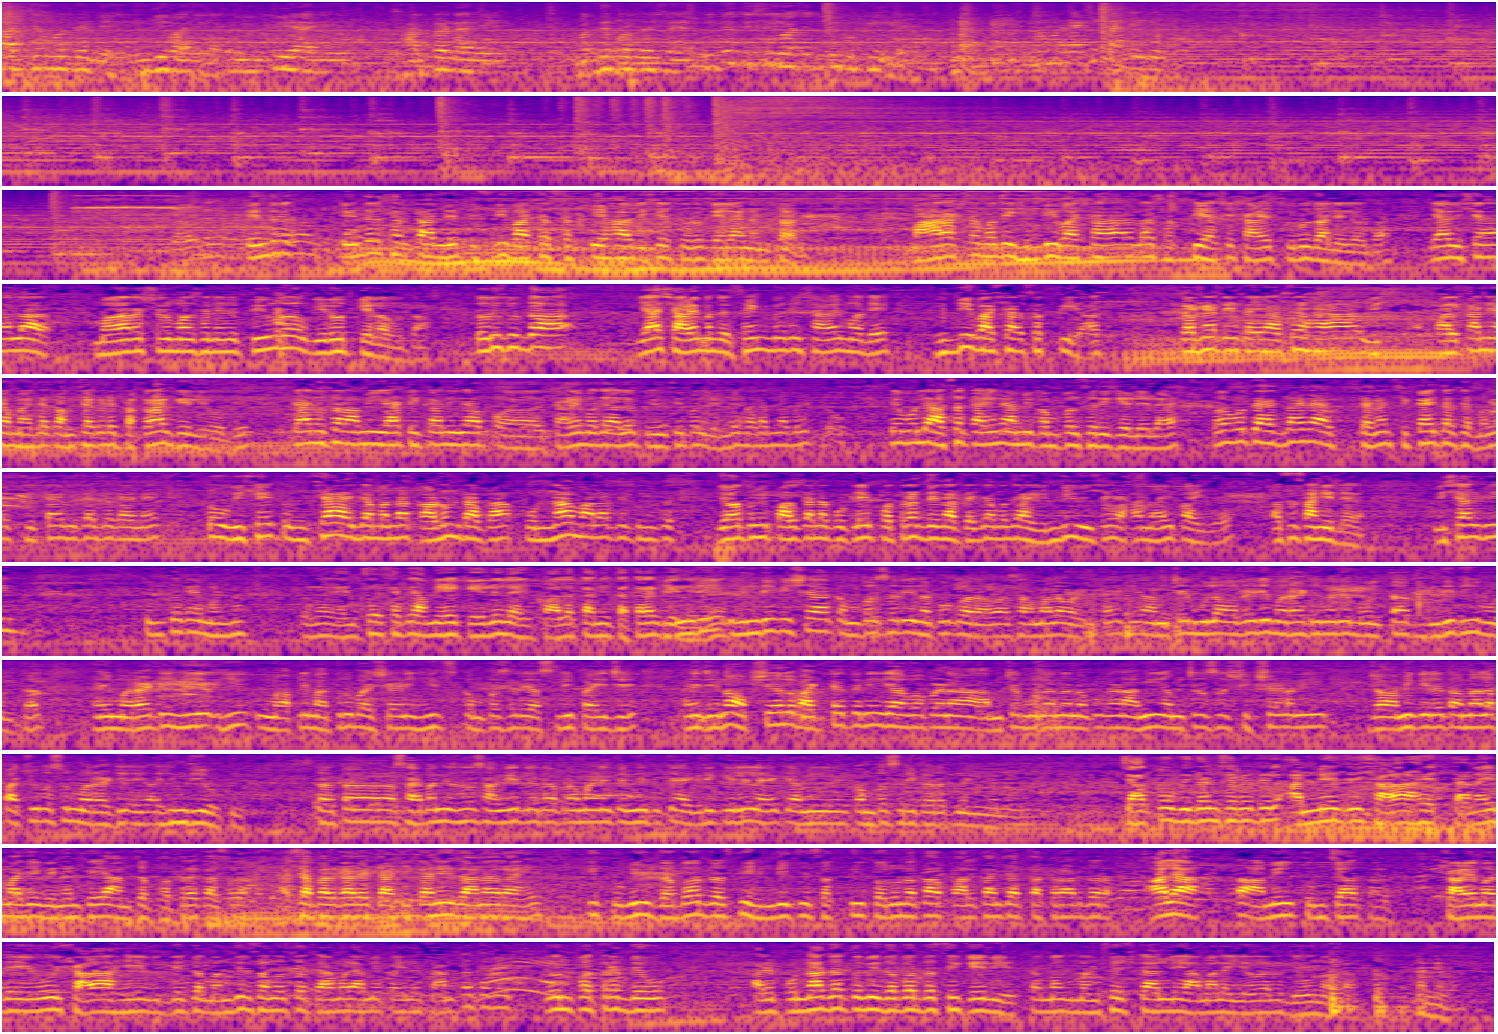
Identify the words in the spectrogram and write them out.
राज्यामध्ये जे हिंदी भाषेला तर युपी आहे झारखंड आहे मध्य प्रदेश आहे इथे तिसरी भाषा तुम्ही कुठली आहे? मराठी का केंद्र केंद्र सरकारने तिसरी भाषा सक्ती हा विषय सुरू केल्यानंतर महाराष्ट्रामध्ये हिंदी भाषाला सक्ती असे शाळेत सुरू झालेलं होतं. या विषयाला महाराष्ट्र माणसाने तीव्र विरोध केला होता. तरीसुद्धा या शाळेमध्ये सेंट मेरी शाळेमध्ये हिंदी भाषा सक्ती करण्यात येत आहे. असं हा विष- पालकांनी माझ्या म्हणजे आमच्याकडे तक्रार केली होती. त्यानुसार आम्ही या ठिकाणी या शाळेमध्ये आलो. प्रिन्सिपल झेंडे मॅडमना भेटलो. ते बोलले असं काही नाही. आम्ही कंपल्सरी केलेलं आहे. मग त्यांना नाही त्यांना शिकायचंच आहे. मला शिकाय विकायचं काही नाही. तो विषय तुमच्या ह्याच्यामधला काढून टाका. पुन्हा मला ते तुमचं जेव्हा तुम्ही पालकांना कुठलेही पत्रक देणार त्याच्यामध्ये हा हिंदी विषय हा नाही पाहिजे. असं सांगितलेलं विशालजी तुमचं काय म्हणणं? यांच्यासाठी आम्ही हे केलेलं आहे. पालकांनी तक्रार केलेली हिंदी विषय हा कंपल्सरी नको करावा असं आम्हाला वाटतं की आमचे मुलं ऑलरेडी मराठीमध्ये बोलतात हिंदीतही बोलतात. आणि मराठी ही ही आपली मातृभाषा आणि हीच कंपल्सरी असली पाहिजे. आणि ज्यांना ऑप्शनल वाटतं त्यांनी घ्यावं पण आमच्या मुलांना नको कारण आम्ही आमचं असं शिक्षण आणि जेव्हा आम्ही केलं तर आम्हाला पाचवीपासून मराठी हिंदी होती. तर आता साहेबांनी जसं सांगितलं त्याप्रमाणे त्यांनी तिथे ॲग्री केलेलं आहे की आम्ही कंपल्सरी करत नाही आहे चाको विधानसभेतील अन्य जे शाळा आहेत त्यांनाही माझी विनंती आहे आमचं पत्रक असं अशा प्रकारे त्या ठिकाणी जाणार आहे की तुम्ही जबरदस्ती हिंदीची सक्ती करू नका. पालकांच्या तक्रार जर आल्या तर आम्ही तुमच्या शाळेमध्ये येऊ. शाळा हे विद्येचं मंदिर समजतो त्यामुळे आम्ही पहिले शांततेने येऊन पत्रक देऊ. आणि पुन्हा जर तुम्ही जबरदस्ती केली तर मग मनसेश कालनी आम्हाला येऊन देऊ नका. धन्यवाद.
